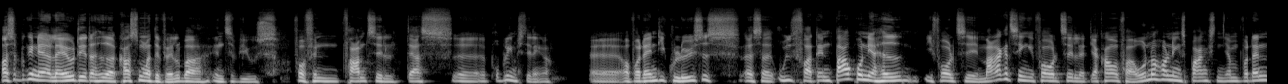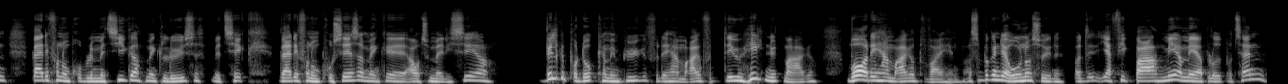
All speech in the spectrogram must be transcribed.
og så begyndte jeg at lave det, der hedder Customer Developer Interviews, for at finde frem til deres øh, problemstillinger øh, og hvordan de kunne løses, altså ud fra den baggrund, jeg havde i forhold til marketing, i forhold til, at jeg kommer fra underholdningsbranchen, jamen hvordan, hvad er det for nogle problematikker, man kan løse med tech? Hvad er det for nogle processer, man kan automatisere? Hvilket produkt kan man bygge for det her marked? For det er jo et helt nyt marked. Hvor er det her marked på vej hen? Og så begyndte jeg at undersøge det, og det, jeg fik bare mere og mere blod på tanden,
